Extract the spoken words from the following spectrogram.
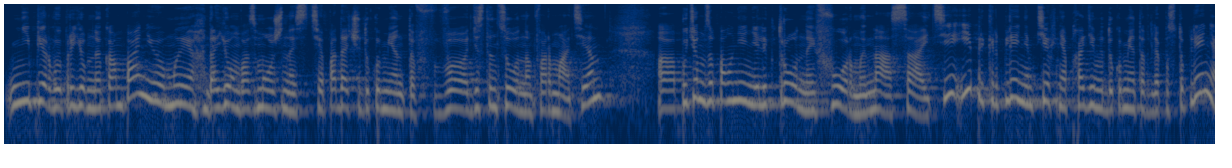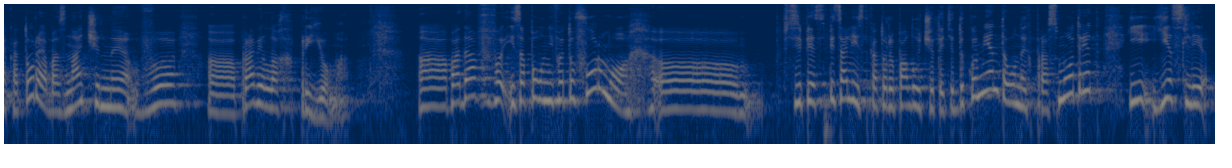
не первую приемную кампанию мы даем возможность подачи документов в дистанционном формате а, путем заполнения электронной формы на сайте и прикреплением тех необходимых документов для поступления, которые обозначены в а, правилах приема. Подав и заполнив эту форму, специалист, который получит эти документы, он их просмотрит, и если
